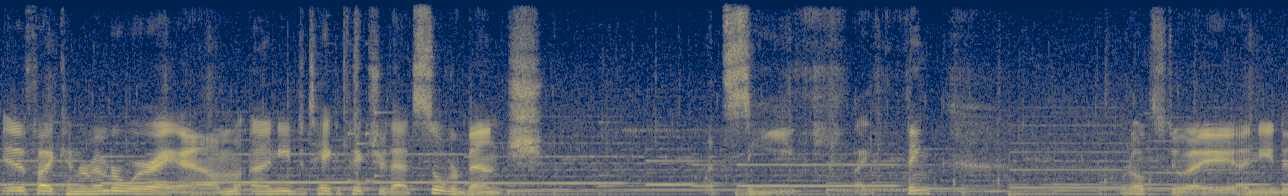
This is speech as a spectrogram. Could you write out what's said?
If I can remember where I am, I need to take a picture of that silver bench. Let's see. I think... What else do I, I need to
